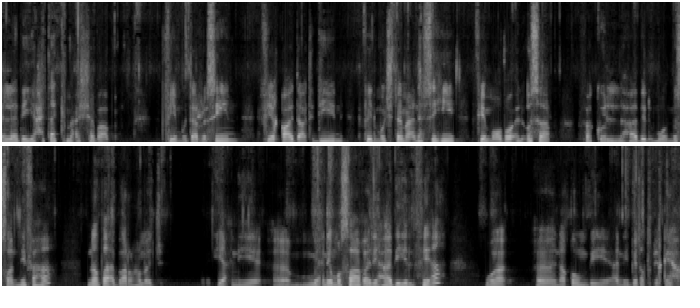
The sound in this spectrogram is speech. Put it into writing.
الذي يحتك مع الشباب. في مدرسين في قادات دين في المجتمع نفسه في موضوع الأسر. فكل هذه الأمور نصنفها نضع برامج يعني يعني مصاغة لهذه الفئة ونقوم يعني بتطبيقها.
